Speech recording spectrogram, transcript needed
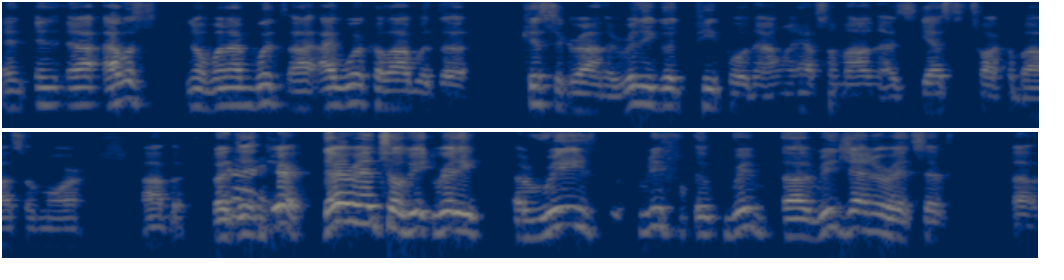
And and uh, I was, you know, when I'm with, I, I work a lot with the Kiss the Ground. They're really good people, and I only have some on as guests to talk about some more. Uh, but but they're they're into really a re, re, re uh, regenerative uh,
